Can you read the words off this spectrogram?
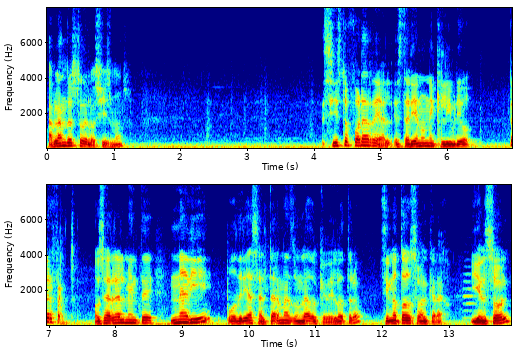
hablando esto de los sismos, si esto fuera real, estaría en un equilibrio perfecto. O sea, realmente nadie podría saltar más de un lado que del otro, si no todo se va al carajo. Y el sol,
